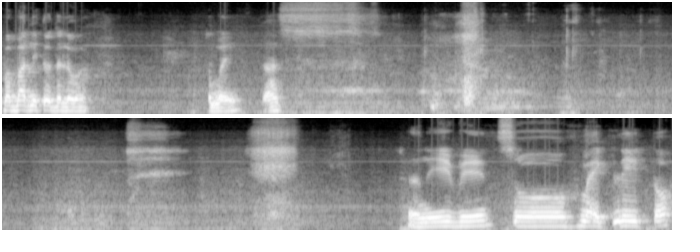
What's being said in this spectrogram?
Baba nito dalawa. Kamay. Tapos... Uneven. So, maikli ito.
